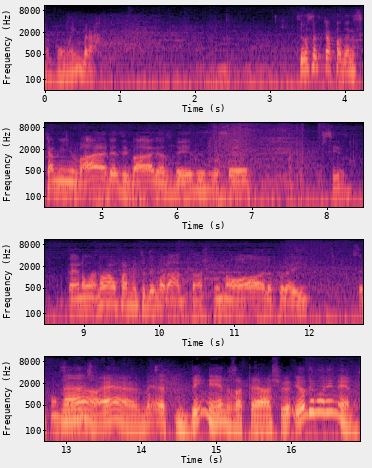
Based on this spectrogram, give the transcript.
É bom lembrar. Se você ficar fazendo esse caminho várias e várias vezes, você precisa. Até não, não é um farm muito demorado, tá? Acho que uma hora por aí você consegue. Não, é, é bem menos até, acho. Eu demorei menos.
